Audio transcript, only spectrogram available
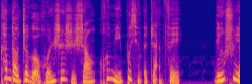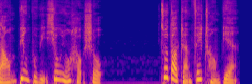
看到这个浑身是伤、昏迷不醒的展飞，林舒扬并不比修勇好受。坐到展飞床边，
